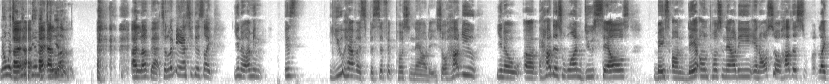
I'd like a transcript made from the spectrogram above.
No one's going to give it I, to I you. Love, I love that. So let me ask you this: like, you know, I mean, is you have a specific personality. So how do you you know, um, how does one do sales based on their own personality, and also how does like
